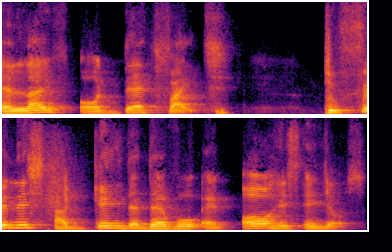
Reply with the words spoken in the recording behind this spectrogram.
a life or death fight to finish against the devil and all his angels.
